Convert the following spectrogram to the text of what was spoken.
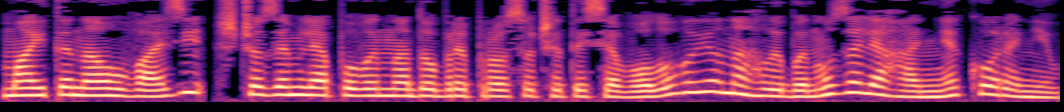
Майте на увазі, що земля повинна добре просочитися вологою на глибину залягання коренів.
